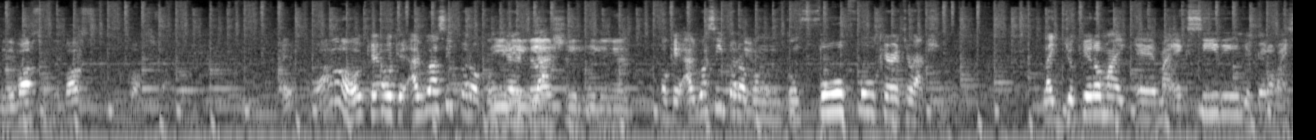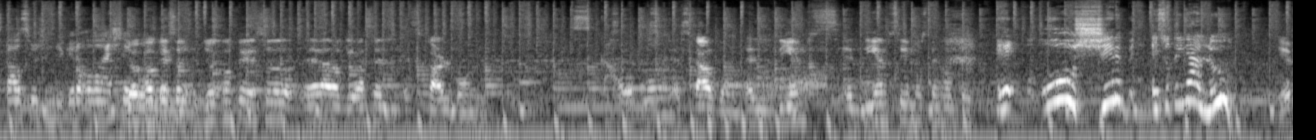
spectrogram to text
mini boss, mini boss, Wow, ok, ok, algo así, pero con Y character lineal, action. y, y lineal. Ok, algo así, pero con, con full, full character action. Like, yo quiero my, eh, my exceeding, yo quiero my style switching, yo quiero all that shit. Yo creo, que eso, yo creo que eso era lo que iba a ser Scarborn. Scarborn, el DMC, el DMC Monster Hunter. Eh, oh shit, eso tenía loot. Yep,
